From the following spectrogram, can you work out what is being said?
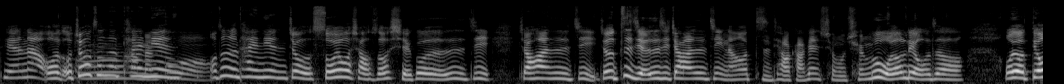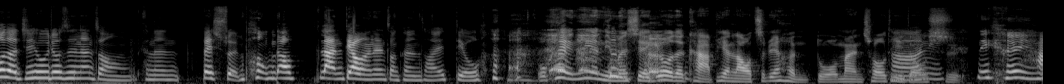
天呐，我我觉得真的太念，我真的太念旧了。所有小时候写过的日记、交换日记，就是自己的日记、交换日记，然后纸条、卡片什么，全部我都留着。我有丢的，几乎就是那种可能被水碰到烂掉的那种，可能才会丢。我可以念你们写给我的卡片啦，我这边很多，满抽屉都是。你可以好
